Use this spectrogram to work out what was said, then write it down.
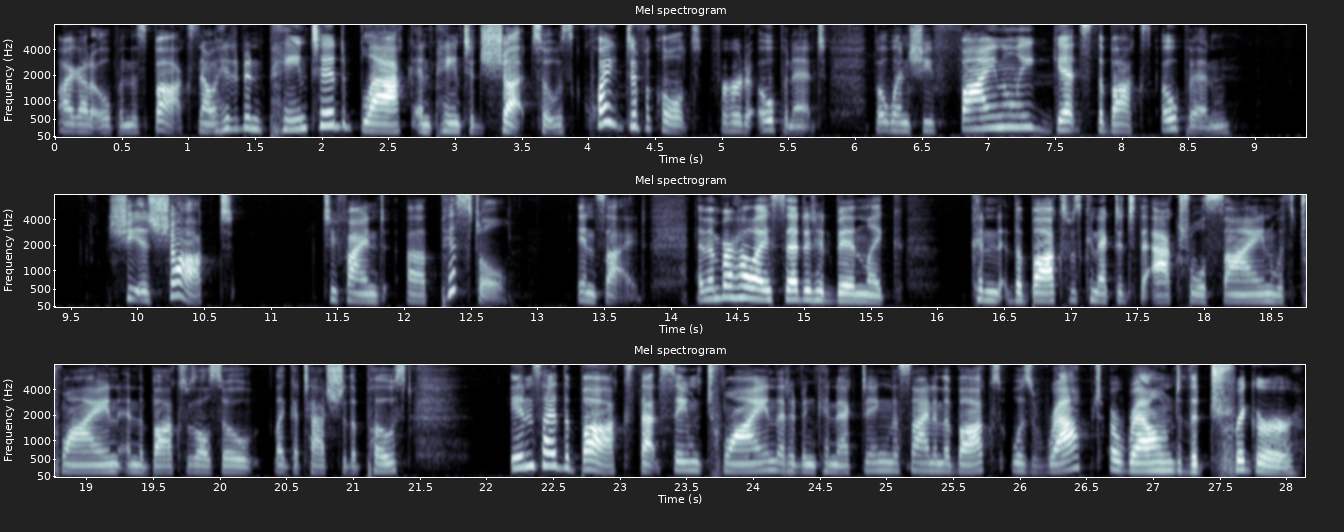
I got to open this box. Now, it had been painted black and painted shut, so it was quite difficult for her to open it. But when she finally gets the box open, she is shocked to find a pistol inside. I remember how I said it had been like con- the box was connected to the actual sign with twine, and the box was also like attached to the post. Inside the box, that same twine that had been connecting the sign and the box was wrapped around the trigger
